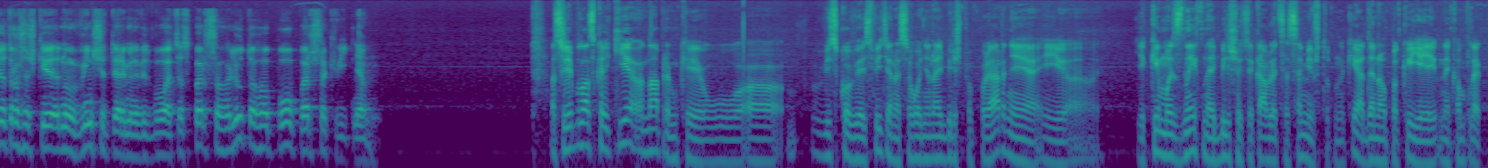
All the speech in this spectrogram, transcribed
це трошечки ну в інші терміни відбувається з 1 лютого по 1 квітня. а скажіть, будь ласка, які напрямки у е, військовій освіті на сьогодні найбільш популярні, і е, якими з них найбільше цікавляться самі вступники, а де навпаки є некомплект?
